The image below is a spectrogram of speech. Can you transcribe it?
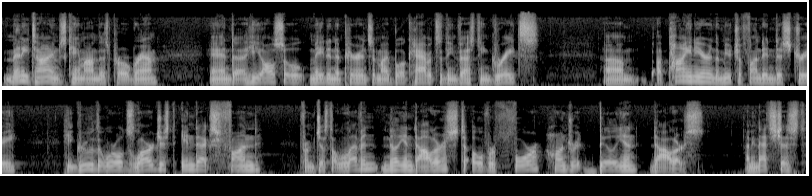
many times came on this program, and uh, he also made an appearance in my book, Habits of the Investing Greats. Um, a pioneer in the mutual fund industry. He grew the world's largest index fund from just $11 million to over $400 billion. I mean, that's just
